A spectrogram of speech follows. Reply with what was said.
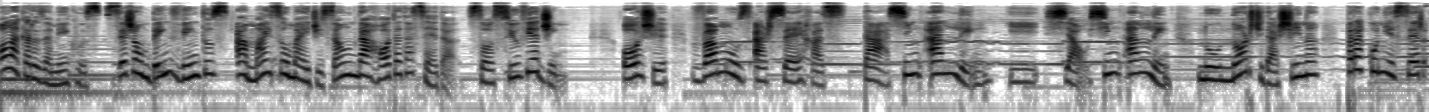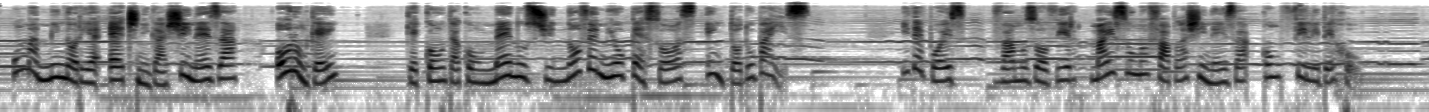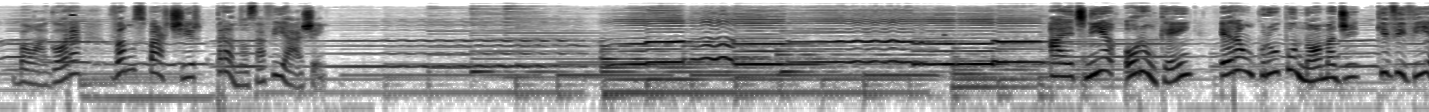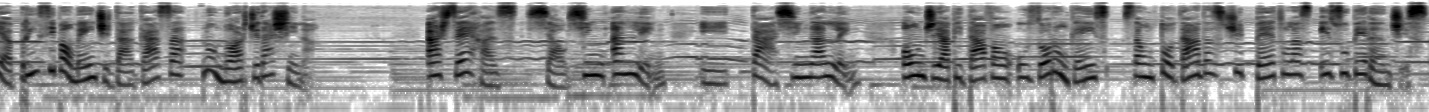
Olá, caros amigos, sejam bem-vindos a mais uma edição da Roda da Seda. Sou Silvia Jin. Hoje vamos às serras da Xin'anling e Xiaoxin'anling, no norte da China, para conhecer uma minoria étnica chinesa, Oronguen, que conta com menos de 9 mil pessoas em todo o país. E depois vamos ouvir mais uma fábula chinesa com Philippe Hu. Bom, agora vamos partir para nossa viagem. A etnia Oronguen era um grupo nômade que vivia principalmente da caça no norte da China. As serras Xiaoxin'anling e Daxin'anling, onde habitavam os Oronguens, são dotadas de pétalas exuberantes.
